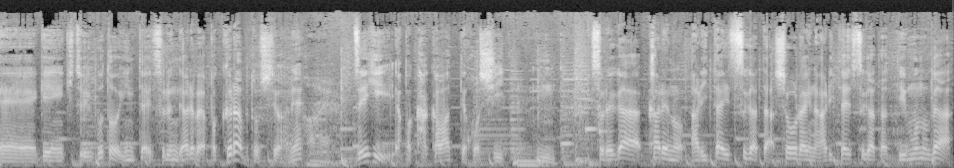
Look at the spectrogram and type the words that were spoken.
えー、現役ということを引退するんであればやっぱクラブとしてはね、はい、ぜひやっぱ関わってほしい、うん、それが彼のありたい姿将来のありたい姿っていうものが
